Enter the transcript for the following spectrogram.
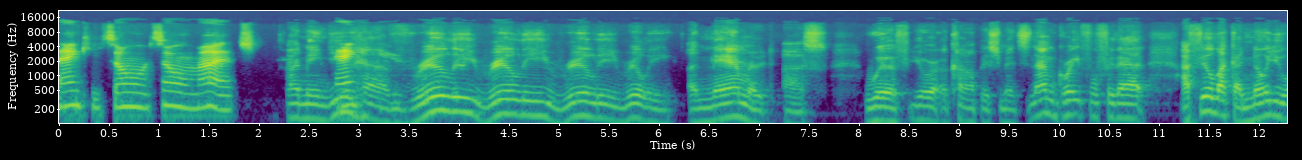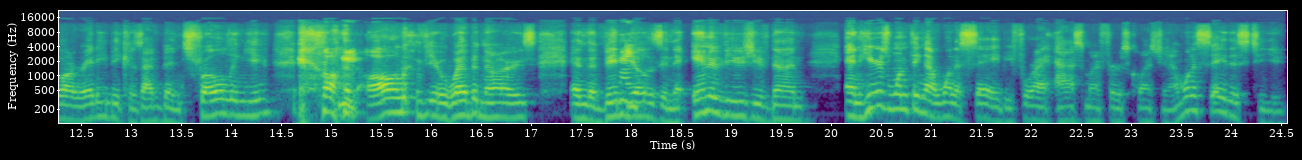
Thank you so, so much. I mean, you Thank have you. really, really, really, really enamored us with your accomplishments. And I'm grateful for that. I feel like I know you already because I've been trolling you on all of your webinars and the videos and the interviews you've done. And here's one thing I want to say before I ask my first question. I want to say this to you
